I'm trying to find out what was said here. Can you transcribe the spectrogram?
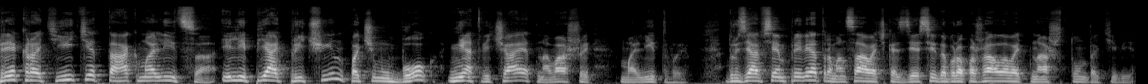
Прекратите так молиться. Или пять причин, почему Бог не отвечает на ваши молитвы. Друзья, всем привет! Роман Савочка здесь и добро пожаловать на Штунда ТВ.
